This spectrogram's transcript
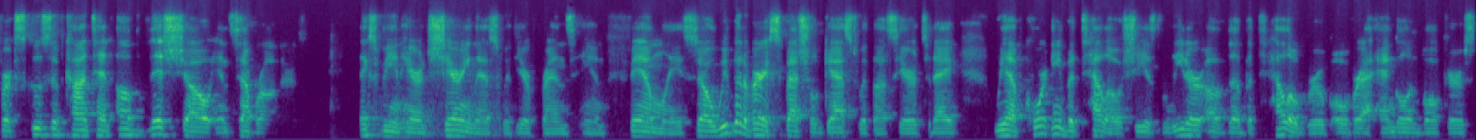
for exclusive content of this show and several others. Thanks for being here and sharing this with your friends and family. So, we've got a very special guest with us here today. We have Courtney Botelho. She is the leader of the Botelho Group over at Engel and Volkers.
